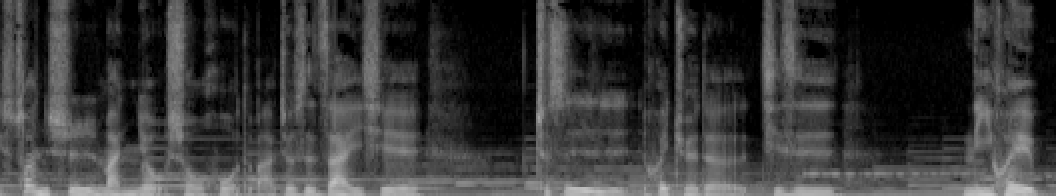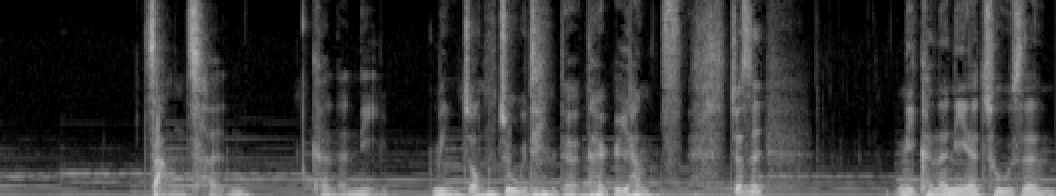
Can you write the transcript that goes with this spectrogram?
算是蛮有收获的吧，就是在一些。就是会觉得，其实你会长成可能你命中注定的那个样子。就是你可能你的出生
